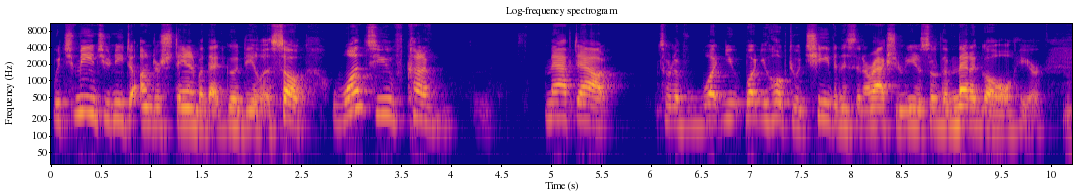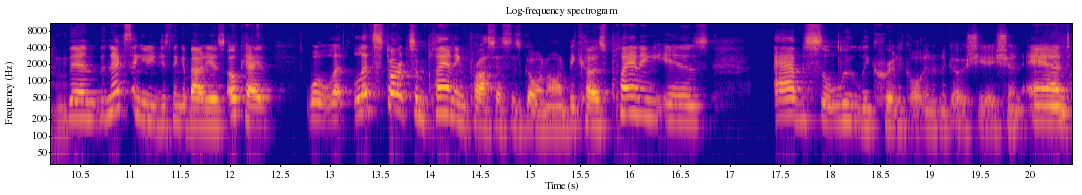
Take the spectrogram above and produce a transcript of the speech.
which means you need to understand what that good deal is. So once you've kind of mapped out sort of what you what you hope to achieve in this interaction, you know, sort of the meta goal here, mm-hmm. then the next thing you need to think about is okay, well let, let's start some planning processes going on because planning is absolutely critical in a negotiation and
